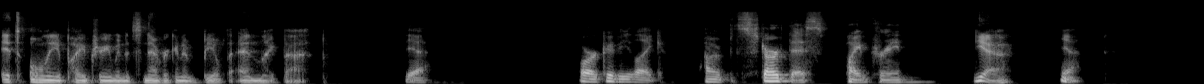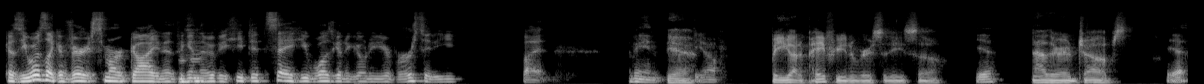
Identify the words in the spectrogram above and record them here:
it's only a pipe dream and it's never going to be able to end like that yeah. Or it could be like, I would start this pipe dream yeah Yeah. because he was like a very smart guy, and at the beginning Mhm. of the movie, he did say he was going to go to university, but I mean, yeah you know, but you got to pay for university so Yeah. now they're out of jobs yeah.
